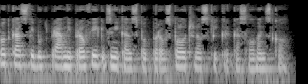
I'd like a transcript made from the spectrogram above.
Podcasty Buď právny profík vznikajú s podporou spoločnosti Krka Slovensko.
